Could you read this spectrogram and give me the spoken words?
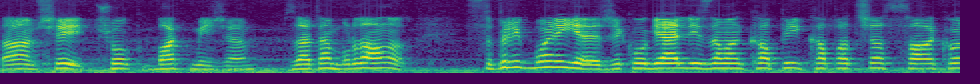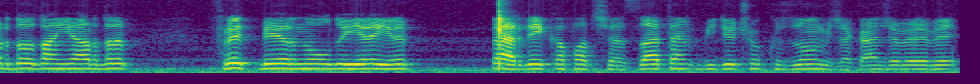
Tamam şey çok bakmayacağım. Zaten burada anlat. Spring Bonnie gelecek. O geldiği zaman kapıyı kapatacağız. Sağ koridordan yardırıp Fred Bear'ın olduğu yere girip perdeyi kapatacağız. Zaten video çok uzun olmayacak. Anca böyle bir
